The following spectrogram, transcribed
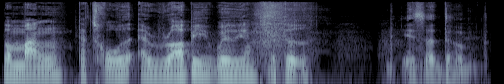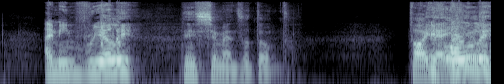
hvor mange, der troede, at Robbie Williams var død? Det er så dumt. I mean, really? Det er simpelthen så dumt. Fuck, If jeg er only.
